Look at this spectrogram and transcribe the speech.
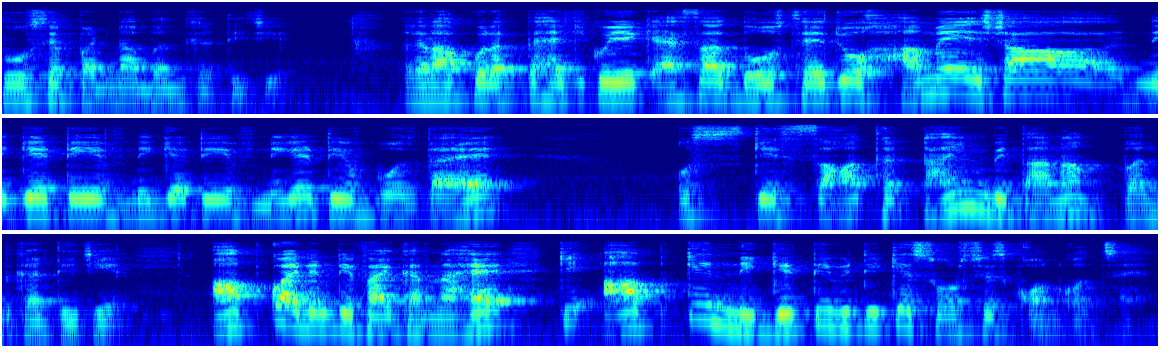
तो उसे पढ़ना बंद कर दीजिए। अगर आपको लगता है कि कोई एक ऐसा दोस्त है जो हमेशा निगेटिव निगेटिव निगेटिव बोलता है उसके साथ टाइम बिताना बंद कर दीजिए। आपको आइडेंटिफाई करना है कि आपके निगेटिविटी के सोर्सेस कौन कौन से हैं।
